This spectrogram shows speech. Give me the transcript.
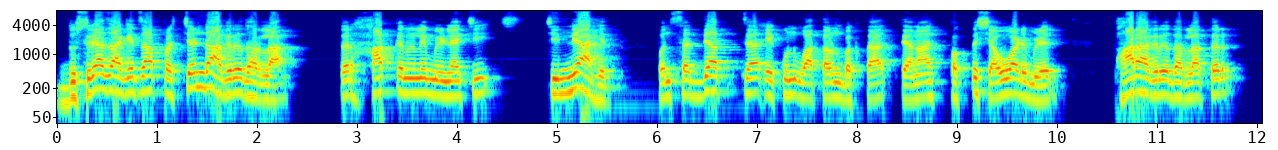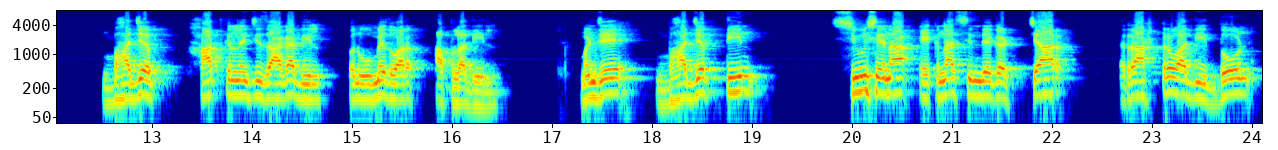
दुसऱ्या जागेचा प्रचंड आग्रह धरला तर हातकणले मिळण्याची चिन्हे आहेत. पण सध्याच्या एकूण वातावरण बघता त्यांना फक्त शाहूवाडी मिळेल. फार आग्रह धरला तर भाजप हात हातकणण्याची जागा देईल पण उमेदवार आपला देईल. म्हणजे भाजप तीन शिवसेना एकनाथ शिंदे गट चार राष्ट्रवादी दोन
